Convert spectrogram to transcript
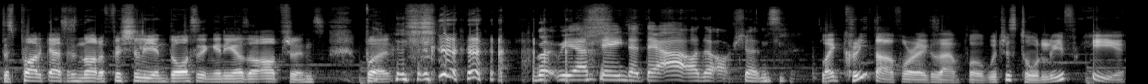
this podcast is not officially endorsing any other options, but but we are saying that there are other options. like Krita, for example, which is totally free.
